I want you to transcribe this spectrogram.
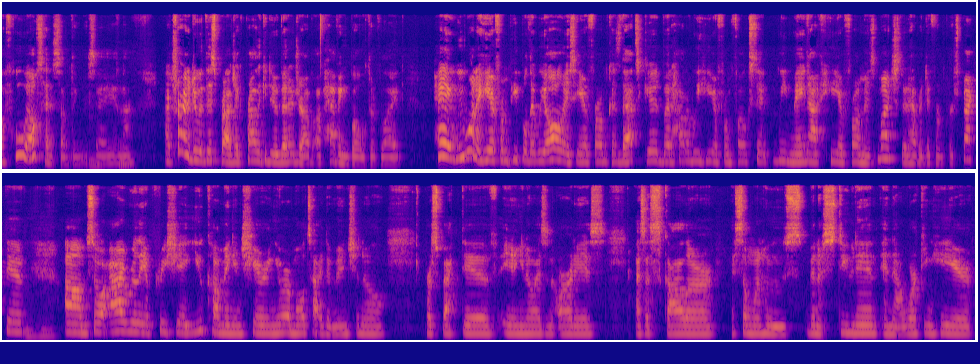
of who else has something to say, and I, I try to do with this project. Probably could do a better job of having both of like hey, we want to hear from people that we always hear from because that's good, but how do we hear from folks that we may not hear from as much that have a different perspective? Mm-hmm. Um, so I really appreciate you coming and sharing your multidimensional perspective, and, you know, as an artist, as a scholar, as someone who's been a student and now working here,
